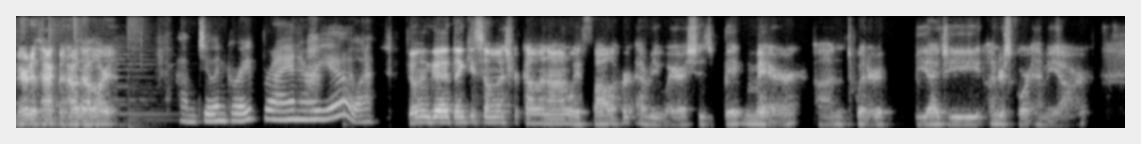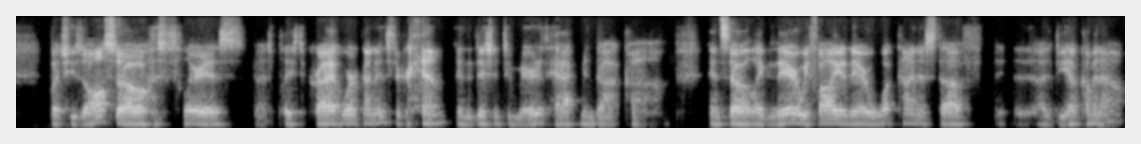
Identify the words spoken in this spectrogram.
Meredith Hackman, how the hell are you? I'm doing great, Brian. How are you? Doing good. Thank you so much for coming on. We follow her everywhere. She's Big Mare on Twitter, B I G underscore M E R. But she's also, this is hilarious, best place to cry at work on Instagram, in addition to meredithhackman.com. And so, like, there, we follow you there. What kind of stuff uh, do you have coming out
